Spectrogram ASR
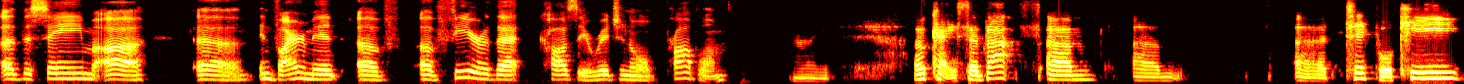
uh, the same uh, uh, environment of of fear that caused the original problem Right. Okay, so that's um, um, a tip or key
